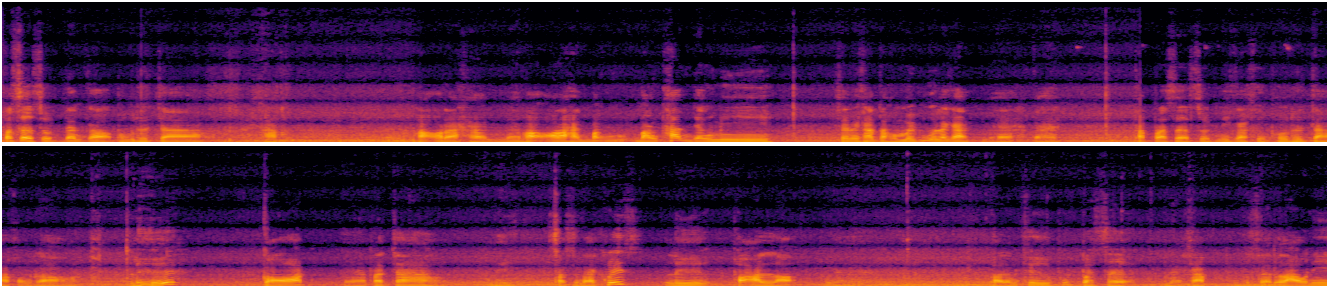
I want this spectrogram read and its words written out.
ประเสริฐสุดนั่นก็พระพุทธเจ้าครับพระอรหันต์นะพระอรหันต์บางบางท่านยังมีใช่ไหมครับ แต่ผมไม่พูดแล้วกันแต่ถ้าประเสริฐสุดนี้ก็คือพระพุทธเจ้าของเรา หรือกอดนะพระเจ้าในศาสนาคริสต์ หรือพระอัลเลาะห์นะตอนนั้นคือผู้ประเสริฐนะครับประเสริฐเรานี่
